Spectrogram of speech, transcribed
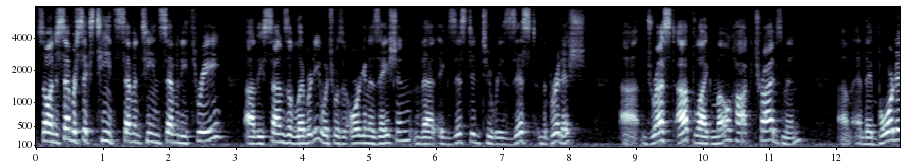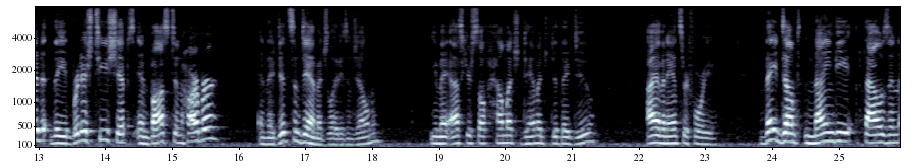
So on December 16th, 1773, uh, the Sons of Liberty, which was an organization that existed to resist the British, uh, dressed up like Mohawk tribesmen, um, and they boarded the British tea ships in Boston Harbor, and they did some damage, ladies and gentlemen. You may ask yourself, how much damage did they do? I have an answer for you. They dumped 90,000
